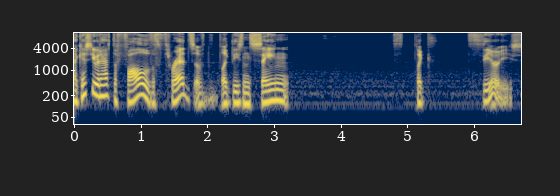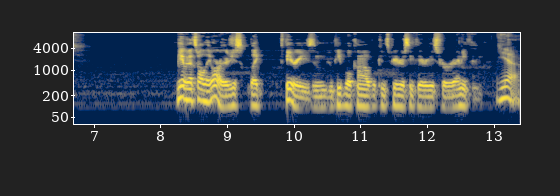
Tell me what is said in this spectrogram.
I guess you would have to follow the threads of like these insane like theories. Yeah, but that's all they are. They're just like theories, and, and people come up with conspiracy theories for anything. Yeah.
